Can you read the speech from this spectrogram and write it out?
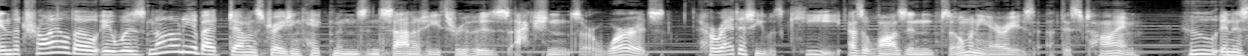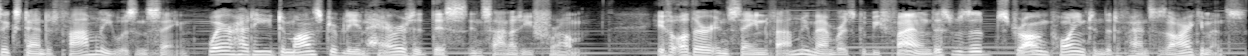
In the trial, though, it was not only about demonstrating Hickman's insanity through his actions or words, heredity was key, as it was in so many areas at this time. Who in his extended family was insane? Where had he demonstrably inherited this insanity from? If other insane family members could be found, this was a strong point in the defence's arguments.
